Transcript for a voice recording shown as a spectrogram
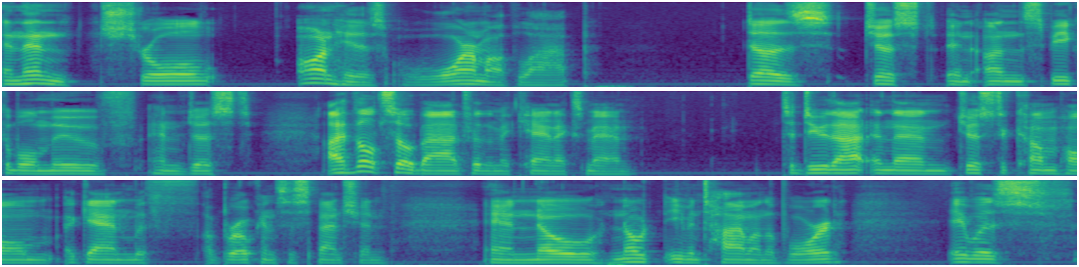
and then Stroll on his warm up lap does just an unspeakable move and just I felt so bad for the mechanics, man. To do that and then just to come home again with a broken suspension and no no even time on the board. It was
